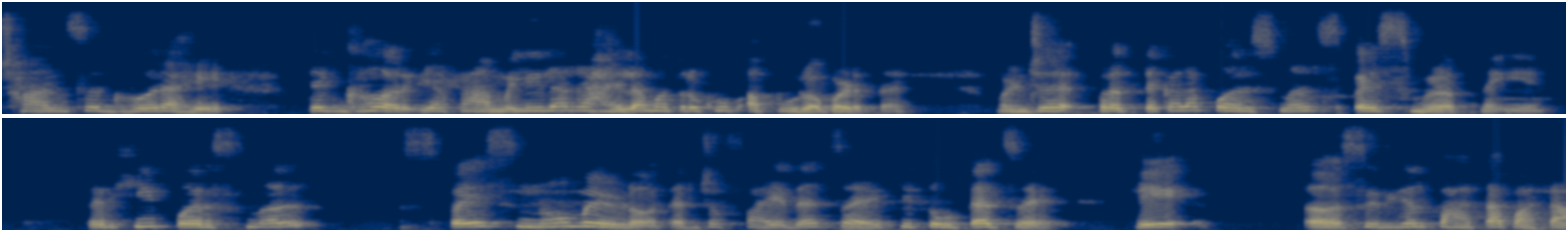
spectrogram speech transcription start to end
छानसं घर आहे ते घर या फॅमिलीला राहायला मात्र खूप अपुरं पडतंय. म्हणजे प्रत्येकाला पर्सनल स्पेस मिळत नाहीये. तर ही पर्सनल स्पेस न मिळणं त्यांच्या फायद्याचं आहे की तोट्याचं आहे हे सिरियल पाहता पाहता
